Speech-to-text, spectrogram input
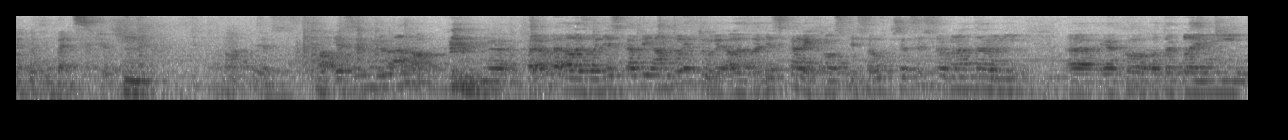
jako vůbec. Hmm. No, jestli můžu, ano, pravda, ale z hlediska té amplitudy, ale z hlediska rychlosti jsou přece srovnatelný Eh, jako oteplení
